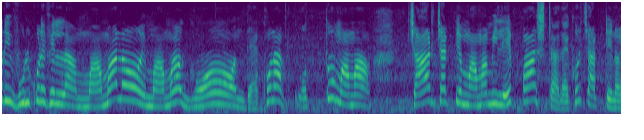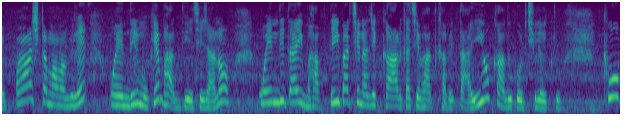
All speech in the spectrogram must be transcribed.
সরি ভুল করে ফেললাম। মামা নয় মামা গন দেখো না কত মামা। চার, চারটে মামা মিলে পাঁচটা, দেখো চারটে নয়, পাঁচটা মামা মিলে ওয়েন্দির মুখে ভাত দিয়েছে, জানো? ওয়েন্দি তাই ভাবতেই পারছে না যে কার কাছে ভাত খাবে তাইও কাঁদু করছিল একটু। খুব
